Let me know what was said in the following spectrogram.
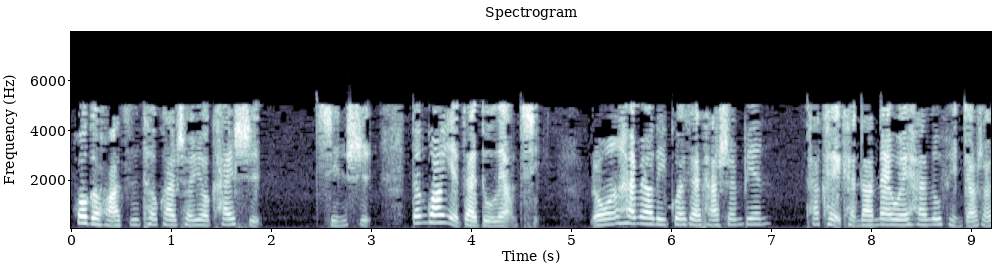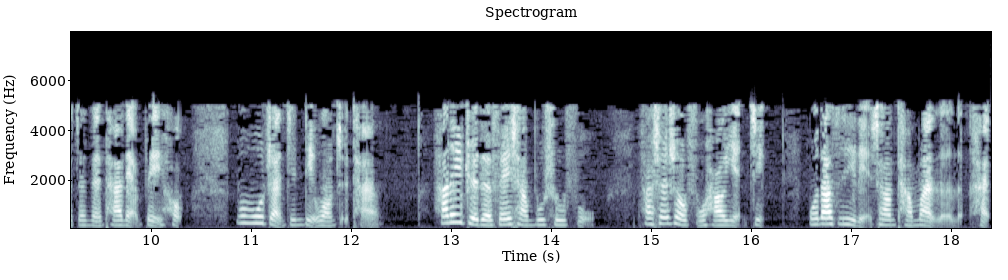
霍格华兹特快车又开始行驶，灯光也再度亮起。荣恩和妙丽跪在他身边，他可以看到奈威和陆平教授站在他俩背后，目不转睛地望着他。哈利觉得非常不舒服，他伸手扶好眼镜。摸到自己脸上淌满了冷汗，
